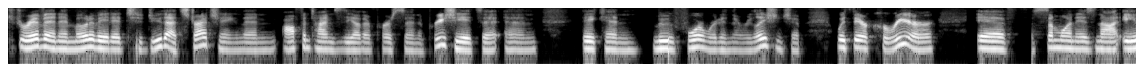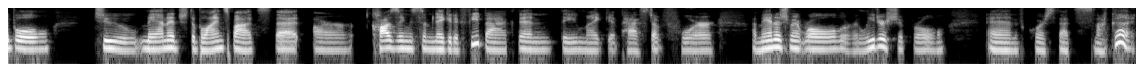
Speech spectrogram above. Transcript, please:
driven and motivated to do that stretching, then oftentimes the other person appreciates it and they can move forward in their relationship. With their career, if someone is not able to manage the blind spots that are causing some negative feedback, then they might get passed up for a management role or a leadership role and of course that's not good.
